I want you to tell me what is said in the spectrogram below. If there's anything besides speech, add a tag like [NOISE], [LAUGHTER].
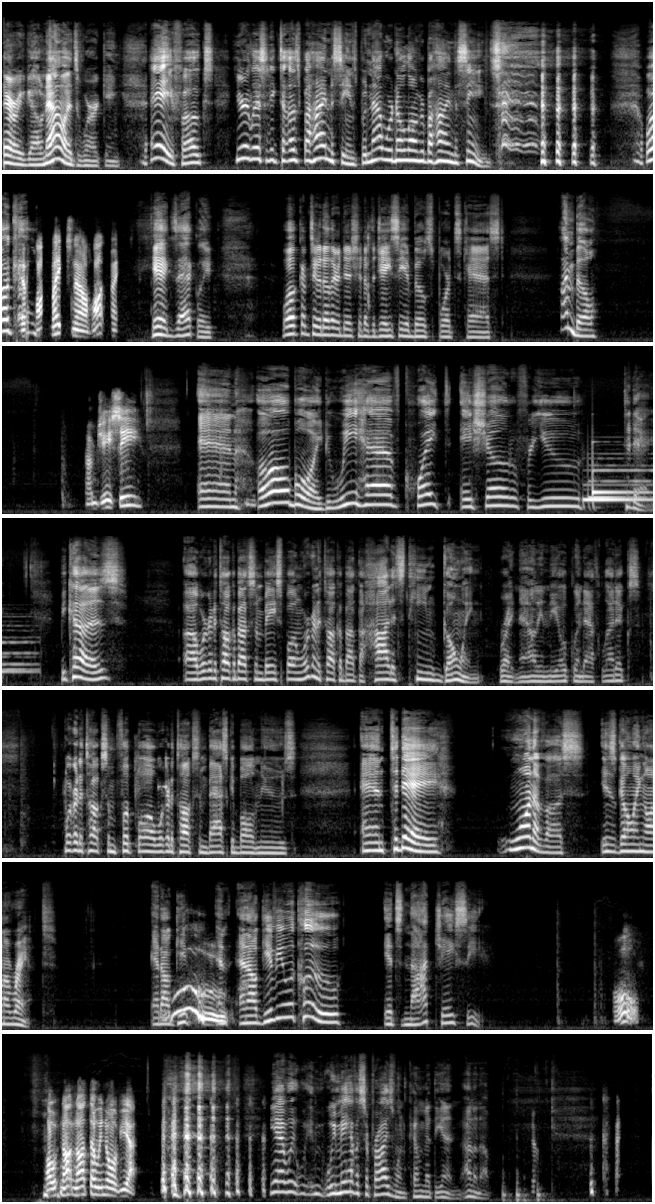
There we go. Now it's working. Hey, folks, you're listening to us behind the scenes, but now we're no longer behind the scenes. [LAUGHS] Welcome. Hot mics now. Hot mics. Yeah, [LAUGHS] exactly. Welcome to another edition of the JC and Bill Sportscast. I'm Bill. I'm JC. And oh boy, do we have quite a show for you today. Because uh, we're going to talk about some baseball and we're going to talk about the hottest team going right now in the Oakland Athletics. We're going to talk some football, we're going to talk some basketball news. And today, one of us is going on a rant. And I'll Ooh. give and, and I'll give you a clue. It's not JC. Oh. Oh, not not that we know of yet. [LAUGHS] [LAUGHS] yeah, we, we we may have a surprise one come at the end. I don't know.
